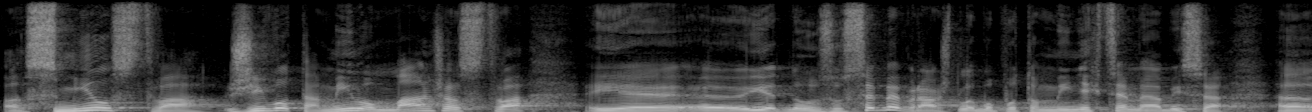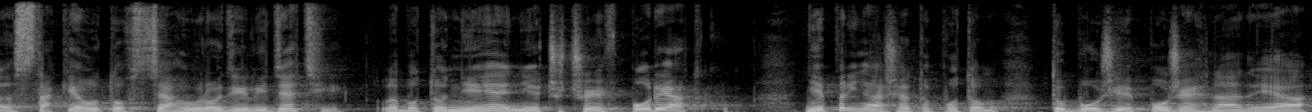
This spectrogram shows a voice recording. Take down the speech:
smilstva, života mimo manželstva je e, jednou zo sebevražd, lebo potom my nechceme, aby sa e, z takéhoto vzťahu rodili deti, lebo to nie je niečo, čo je v poriadku. Neprináša to potom to Božie požehnanie a,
